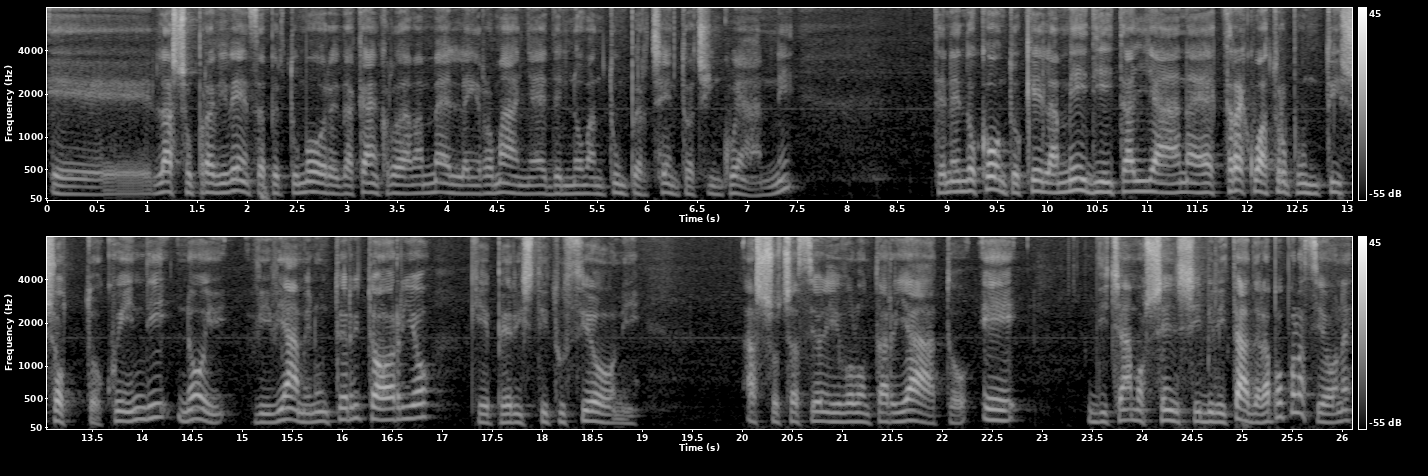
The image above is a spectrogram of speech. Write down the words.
eh, la sopravvivenza per tumore da cancro della mammella in Romagna è del 91% a 5 anni, tenendo conto che la media italiana è 3-4 punti sotto, quindi noi viviamo in un territorio che per istituzioni, associazioni di volontariato e diciamo, sensibilità della popolazione,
